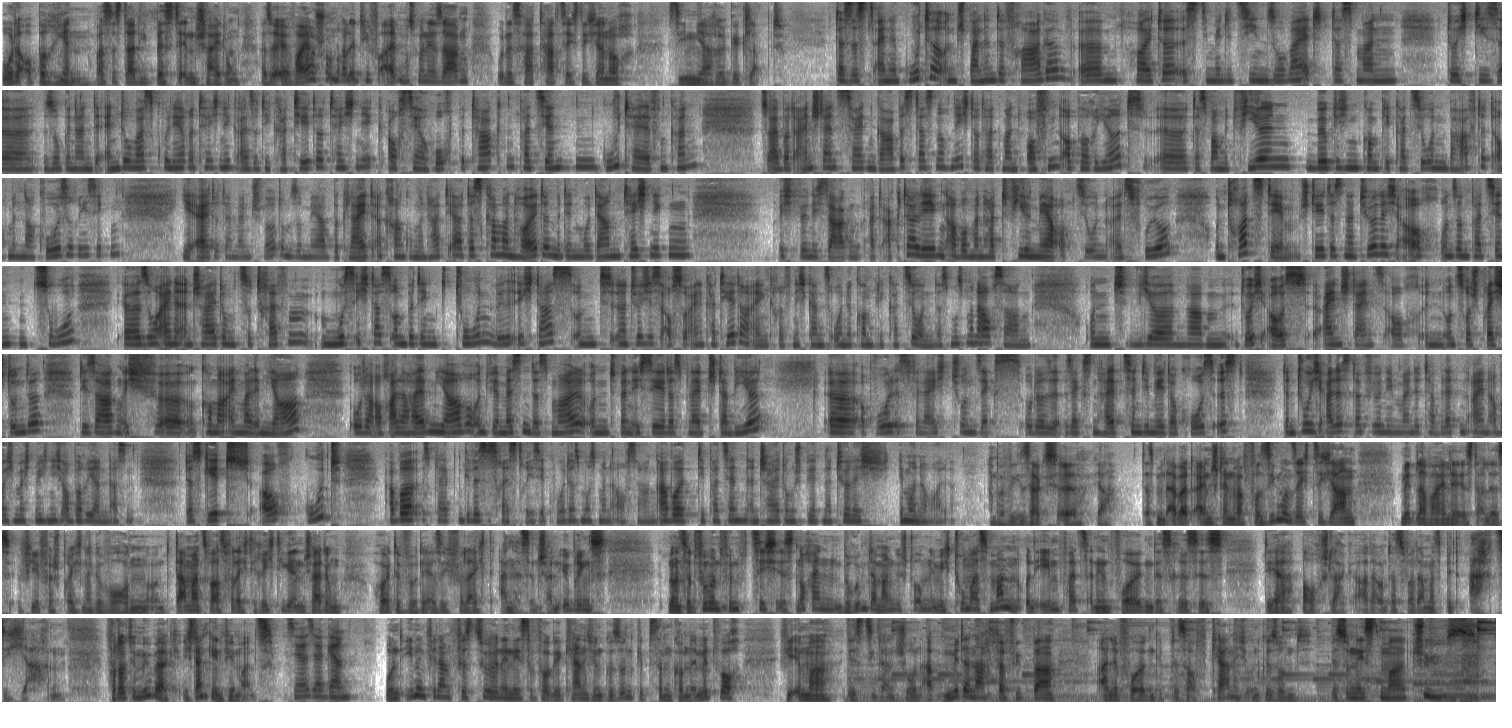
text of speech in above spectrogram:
oder operieren? Was ist da die beste Entscheidung? Also er war ja schon relativ alt, muss man ja sagen, und es hat tatsächlich ja noch sieben Jahre geklappt. Das ist eine gute und spannende Frage. Ähm, heute ist die Medizin so weit, dass man durch diese sogenannte endovaskuläre Technik, also die Kathetertechnik, auch sehr hochbetagten Patienten gut helfen kann. Zu Albert Einsteins Zeiten gab es das noch nicht. Dort hat man offen operiert. Äh, das war mit vielen möglichen Komplikationen behaftet, auch mit Narkoserisiken. Je älter der Mensch wird, umso mehr Begleiterkrankungen hat er. Das kann man heute mit den modernen Techniken ich will nicht sagen ad acta legen, aber man hat viel mehr Optionen als früher. Und trotzdem steht es natürlich auch unseren Patienten zu, äh, so eine Entscheidung zu treffen. Muss ich das unbedingt tun? Will ich das? Und natürlich ist auch so ein Kathetereingriff nicht ganz ohne Komplikationen. Das muss man auch sagen. Und wir haben durchaus Einsteins auch in unserer Sprechstunde, die sagen, ich äh, komme einmal im Jahr oder auch alle halben Jahre und wir messen das mal. Und wenn ich sehe, das bleibt stabil, äh, obwohl es vielleicht schon sechs oder sechseinhalb Zentimeter groß ist, dann tue ich alles dafür, nehme meine Tabletten ein, aber ich möchte mich nicht operieren lassen. Das geht auch gut, aber es bleibt ein gewisses Restrisiko, das muss man auch sagen. Aber die Patientenentscheidung spielt natürlich immer eine Rolle. Aber wie gesagt, äh, ja, das mit Albert Einstein war vor 67 Jahren. Mittlerweile ist alles vielversprechender geworden und damals war es vielleicht die richtige Entscheidung. Heute würde er sich vielleicht anders entscheiden. Übrigens, 1955 ist noch ein berühmter Mann gestorben, nämlich Thomas Mann und ebenfalls an den Folgen des Risses der Bauchschlagader. Und das war damals mit 80 Jahren. Frau Dr. Mühlberg, ich danke Ihnen vielmals. Sehr, sehr gern. Und Ihnen vielen Dank fürs Zuhören. Die nächste Folge Kernig und Gesund gibt es am kommenden Mittwoch. Wie immer ist sie dann schon ab Mitternacht verfügbar. Alle Folgen gibt es auf Kernig und Gesund. Bis zum nächsten Mal. Tschüss.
